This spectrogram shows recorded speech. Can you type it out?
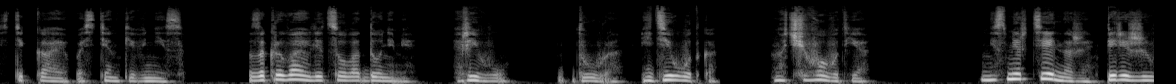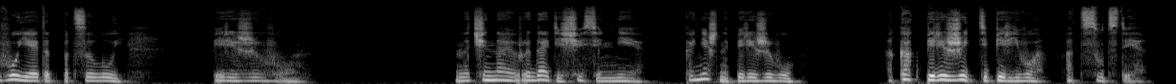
Стекаю по стенке вниз. Закрываю лицо ладонями. Реву. Дура. Идиотка. Но чего вот я? Не смертельно же. Переживу я этот поцелуй. Переживу. Начинаю рыдать еще сильнее. Конечно, переживу. А как пережить теперь его отсутствие?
